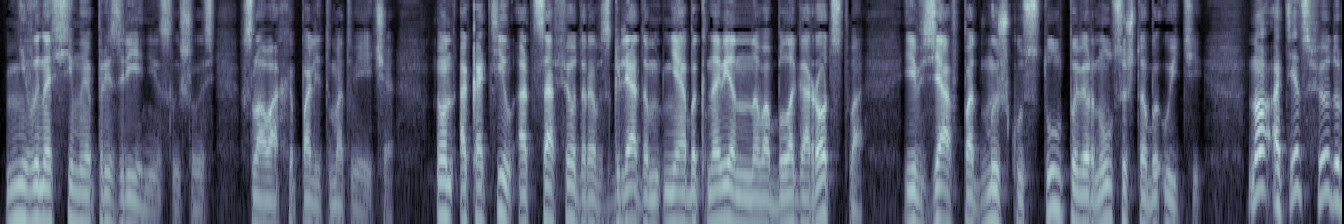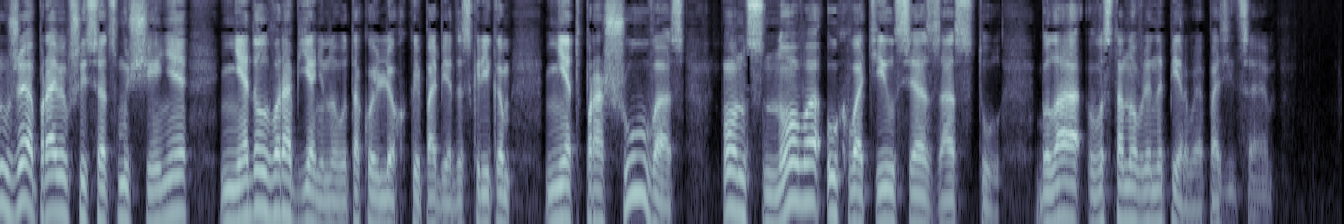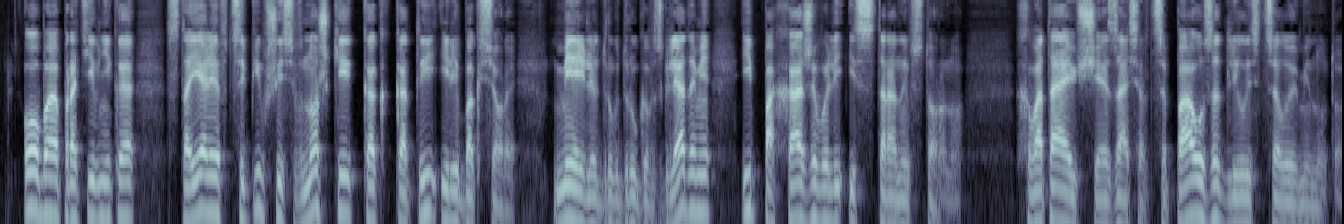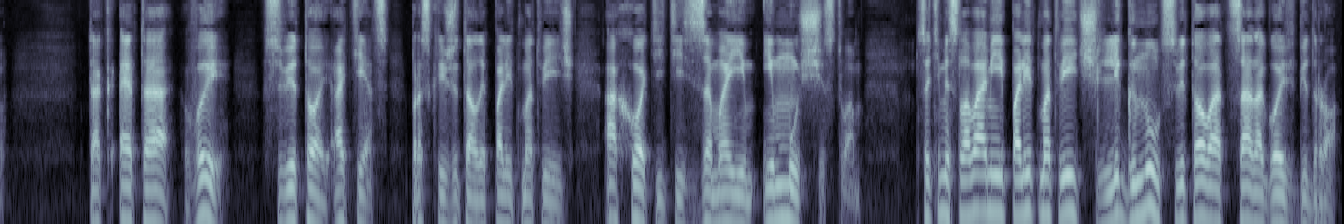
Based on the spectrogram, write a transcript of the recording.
Невыносимое презрение слышалось в словах Ипполита Матвеевича. Он окатил отца Федора взглядом необыкновенного благородства и, взяв под мышку стул, повернулся, чтобы уйти. Но отец Федор, уже оправившийся от смущения, не дал Воробьянинову такой легкой победы с криком «Нет, прошу вас!» Он снова ухватился за стул. Была восстановлена первая позиция. Оба противника стояли, вцепившись в ножки, как коты или боксеры – мерили друг друга взглядами и похаживали из стороны в сторону. Хватающая за сердце пауза длилась целую минуту. «Так это вы, святой отец!» — проскрежетал Ипполит Матвеевич. «Охотитесь за моим имуществом!» С этими словами Ипполит Матвеевич легнул святого отца ногой в бедро.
